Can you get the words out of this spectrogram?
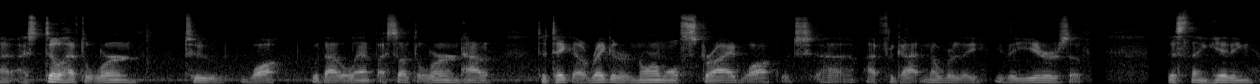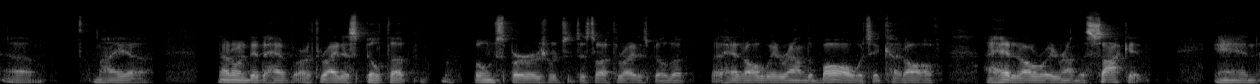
I, I still have to learn to walk without a limp. I still have to learn how to, to take a regular, normal stride walk, which uh, I've forgotten over the the years of this thing hitting. Um, my uh, not only did I have arthritis built up, bone spurs, which is just arthritis buildup, but I had it all the way around the ball, which they cut off. I had it all the way around the socket, and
